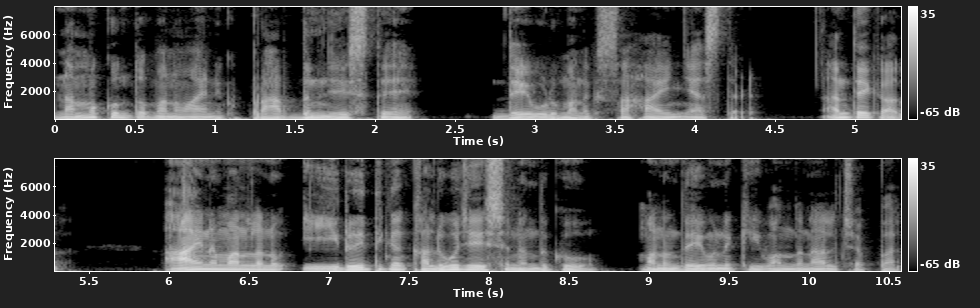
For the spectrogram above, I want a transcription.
నమ్మకంతో మనం ఆయనకు ప్రార్థన చేస్తే దేవుడు మనకు సహాయం చేస్తాడు. అంతేకాదు ఆయన మనలను ఈ రీతిగా కలుగు చేసినందుకు మనం దేవునికి వందనాలు చెప్పాలి.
